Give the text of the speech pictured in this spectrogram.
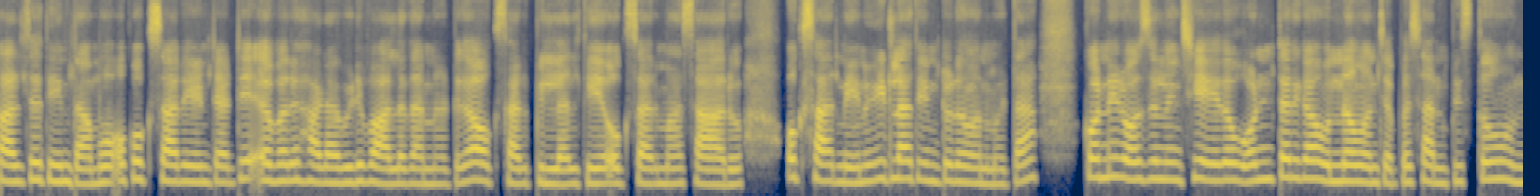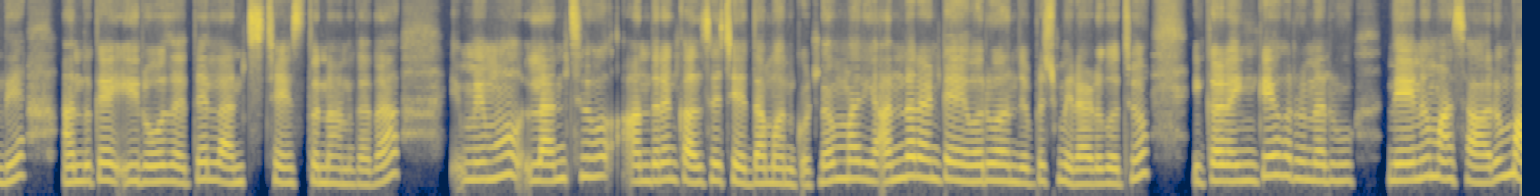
కలిసే తింటాము. ఒక్కొక్కసారి ఏంటంటే ఎవరి హడావిడి వాళ్ళదన్నట్టుగా ఒకసారి పిల్లలకి, ఒకసారి మా సారు, ఒకసారి నేను ఇట్లా తింటున్నాం అనమాట. కొన్ని రోజుల నుంచి ఏదో ఒంటరిగా ఉన్నాం అని చెప్పేసి అనిపిస్తూ ఉంది. అందుకే ఈరోజైతే లంచ్ చేస్తున్నాను కదా మేము లంచ్ అందరం కలిసే చేద్దాం అనుకుంటున్నాం. మరి అందరంటే ఎవరు అని చెప్పేసి మీరు అడగొచ్చు. ఇక్కడ ఇంకెవరు ఉన్నారు నేను, మా సారు, మా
